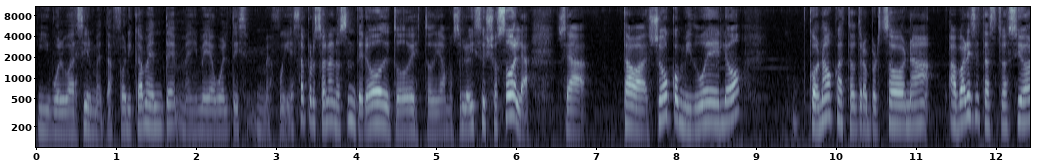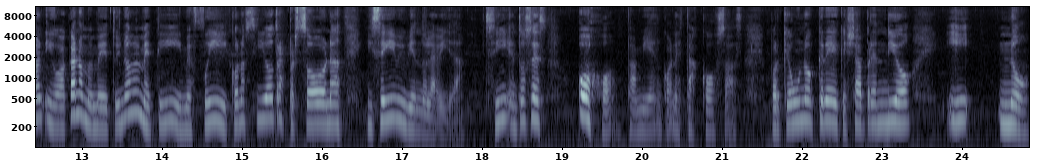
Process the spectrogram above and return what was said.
Y vuelvo a decir metafóricamente, me di media vuelta y me fui. Esa persona no se enteró de todo esto, digamos, lo hice yo sola. O sea, estaba yo con mi duelo, conozco a esta otra persona, aparece esta situación y digo, acá no me meto. Y no me metí, y me fui, conocí otras personas y seguí viviendo la vida. ¿Sí? Entonces, ojo también con estas cosas, porque uno cree que ya aprendió y no.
